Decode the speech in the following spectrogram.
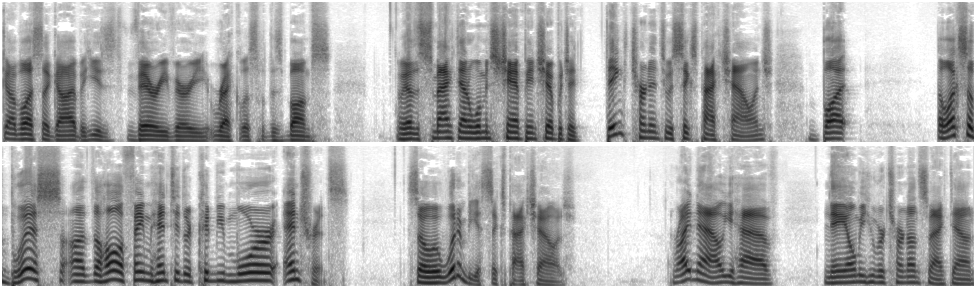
God bless that guy, but he is very, very reckless with his bumps. We have the SmackDown Women's Championship, which I think turned into a six pack challenge, but Alexa Bliss, uh, the Hall of Fame hinted there could be more entrants, so it wouldn't be a six pack challenge. Right now, you have Naomi, who returned on SmackDown,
